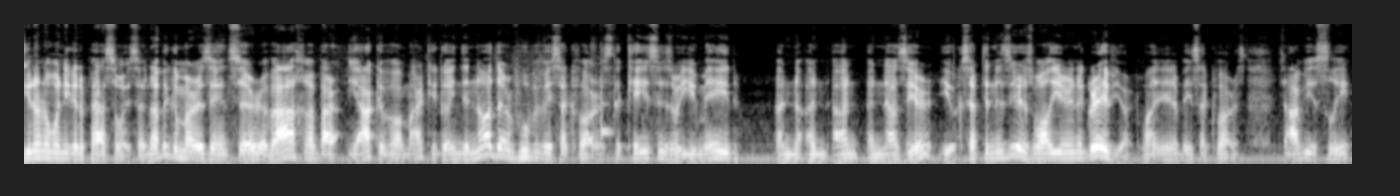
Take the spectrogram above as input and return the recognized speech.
you don't know when you're going to pass away. So another Gemara's answer, Rav Acha bar Yaakov Amar in the Nadar of Huvavesakvaris. The cases where you made a, a, a, a Nazir, you accepted Nazirs while you're in a graveyard, while you're in a Besakvaris. So obviously,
